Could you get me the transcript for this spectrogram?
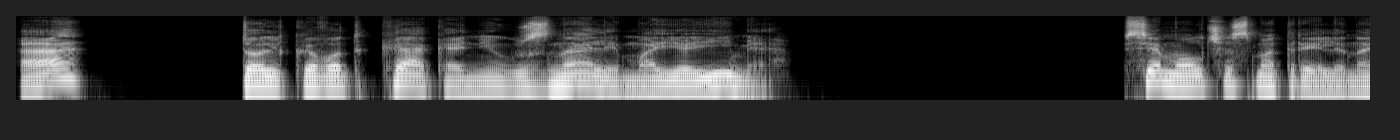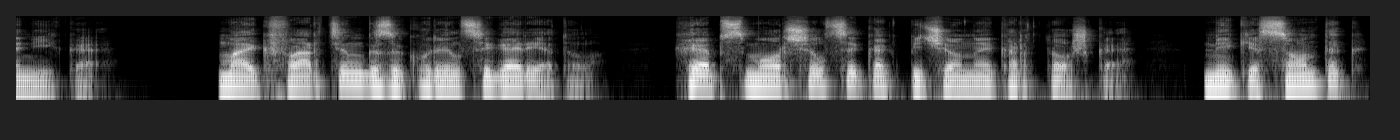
а? Только вот как они узнали мое имя? Все молча смотрели на Ника. Майк Фартинг закурил сигарету. Хэп сморщился, как печеная картошка. Микки Сонтак,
